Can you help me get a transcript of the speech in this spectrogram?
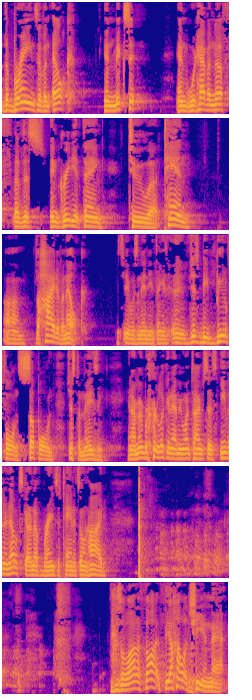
the brains of an elk and mix it and would have enough of this ingredient thing to uh, tan um, the hide of an elk. It was an Indian thing. It would just be beautiful and supple and just amazing. And I remember her looking at me one time says, even an elk's got enough brains to tan its own hide. There's a lot of thought, theology in that.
